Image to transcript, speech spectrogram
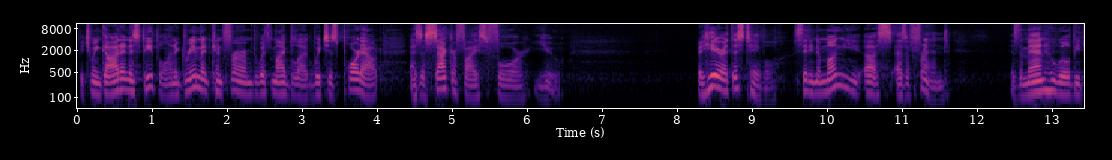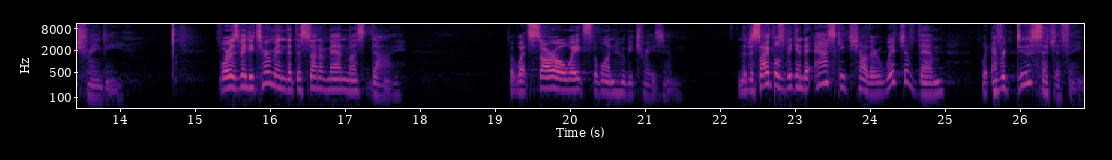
between God and his people, an agreement confirmed with my blood, which is poured out as a sacrifice for you. But here at this table, sitting among us as a friend, is the man who will betray me. For it has been determined that the Son of Man must die. But what sorrow awaits the one who betrays him. And the disciples began to ask each other which of them would ever do such a thing.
